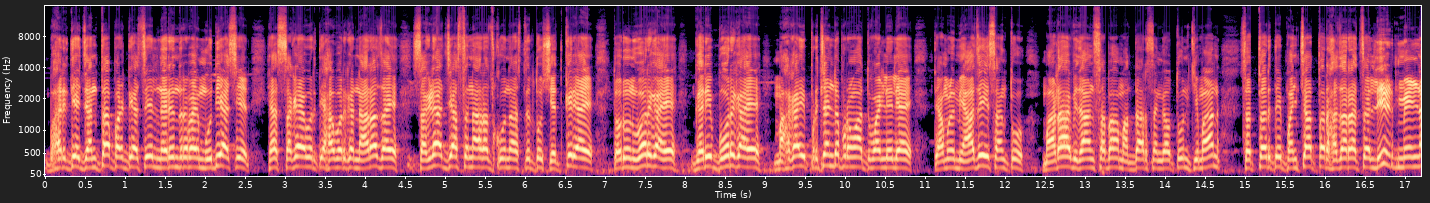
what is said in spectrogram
भारतीय जनता पार्टी असेल नरेंद्रभाई मोदी असेल ह्या सगळ्यावरती हा वर्ग नाराज आहे. सगळ्यात जास्त नाराज कोण असतील तो शेतकरी आहे तरुण वर्ग आहे गरीब वर्ग आहे महागाई प्रचंड प्रमाणात वाढलेली आहे. त्यामुळे मी आजही सांगतो माढा विधानसभा मतदारसंघातून किमान सत्तर ते पंच्याहत्तर हजाराचं लीड मिळणार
